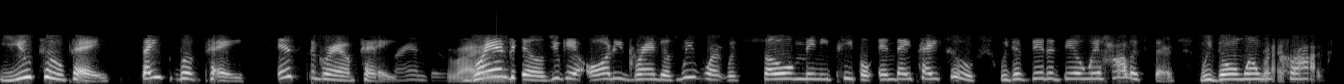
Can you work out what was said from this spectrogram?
YouTube pays, Facebook pays, Instagram pay, Brand deal. Right. brand deals. You get all these brand deals. We work with so many people, and they pay too. We just did a deal with Hollister. We doing one with Right. Crocs.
